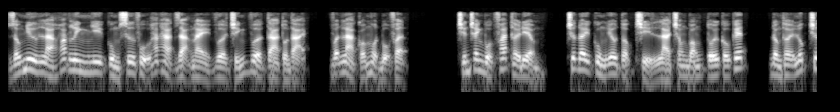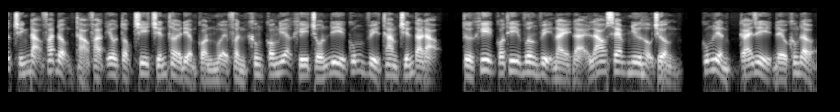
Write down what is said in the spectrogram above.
giống như là hoác linh nhi cùng sư phụ hát hạt dạng này vừa chính vừa tà tồn tại, vẫn là có một bộ phận. Chiến tranh buộc phát thời điểm, trước đây cùng yêu tộc chỉ là trong bóng tối cấu kết, đồng thời lúc trước chính đạo phát động thảo phạt yêu tộc chi chiến thời điểm còn mười phần không có nghĩa khí trốn đi cũng vì tham chiến tà đạo, từ khi có thi vương vị này đại lao xem như hậu trường, cũng liền cái gì đều không đập,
